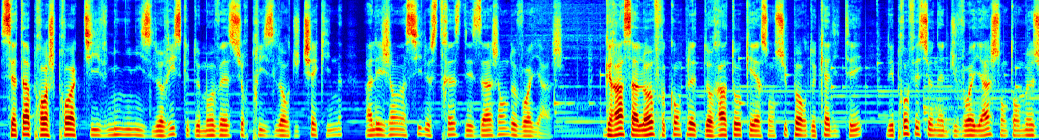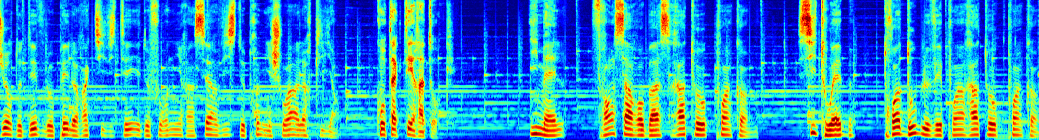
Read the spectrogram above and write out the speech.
Cette approche proactive minimise le risque de mauvaises surprises lors du check-in, allégeant ainsi le stress des agents de voyage. Grâce à l'offre complète de Ratok et à son support de qualité, les professionnels du voyage sont en mesure de développer leur activité et de fournir un service de premier choix à leurs clients. Contactez Ratok. Email france.ratok.com Site web www.ratok.com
